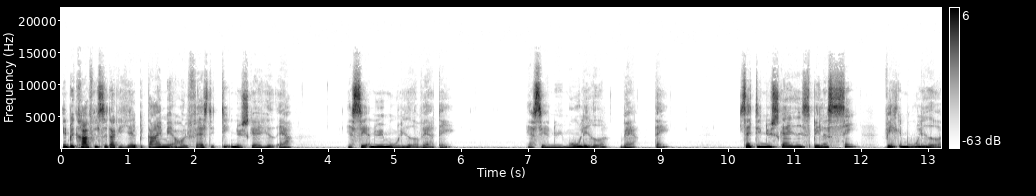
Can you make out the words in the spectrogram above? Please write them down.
En bekræftelse, der kan hjælpe dig med at holde fast i din nysgerrighed er, jeg ser nye muligheder hver dag. Jeg ser nye muligheder hver dag. Sæt din nysgerrighed i spil og se, hvilke muligheder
